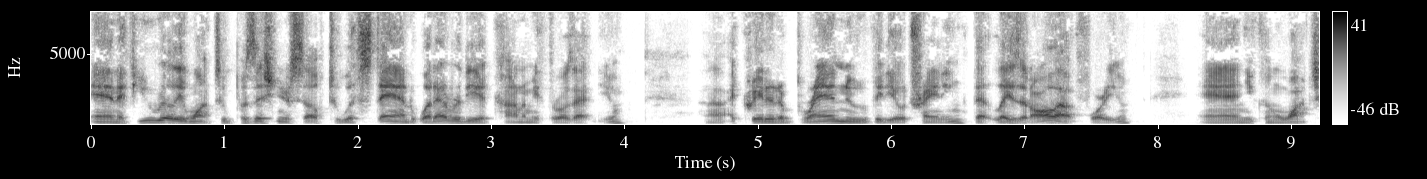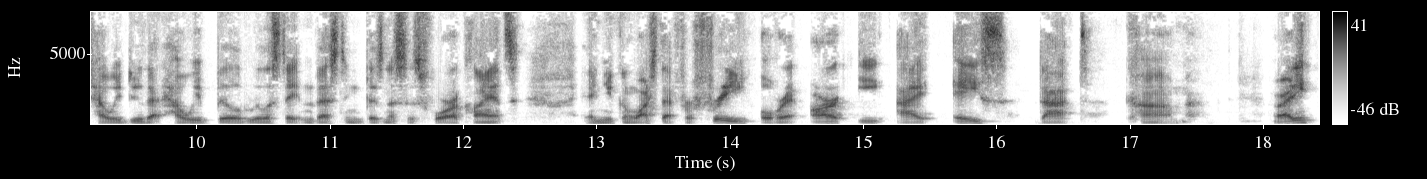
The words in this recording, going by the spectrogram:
And if you really want to position yourself to withstand whatever the economy throws at you, uh, I created a brand new video training that lays it all out for you and you can watch how we do that, how we build real estate investing businesses for our clients. And you can watch that for free over at reiace.com. Alrighty.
